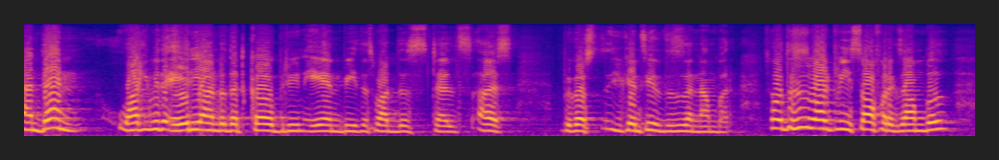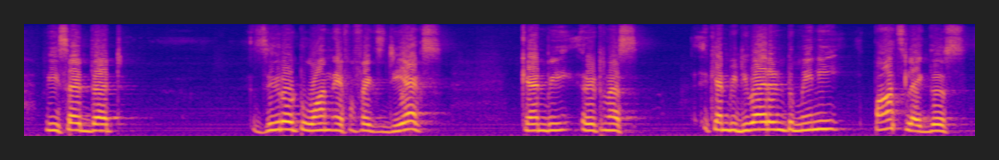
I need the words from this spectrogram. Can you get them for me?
And then what will be the area under that curve between a and b? This is what this tells us because you can see that this is a number. So, this is what we saw for example, we said that 0 to 1 f of x dx can be written as it can be divided into many parts like this.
